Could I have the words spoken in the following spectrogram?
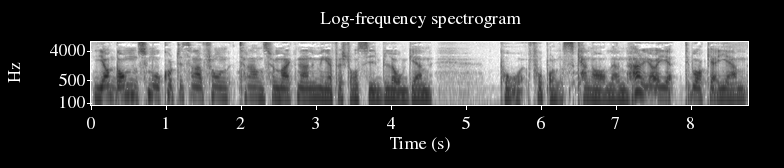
Ja, de små kortisarna från transfermarknaden är mer förstås i bloggen på Fotbollskanalen. Här är jag tillbaka igen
